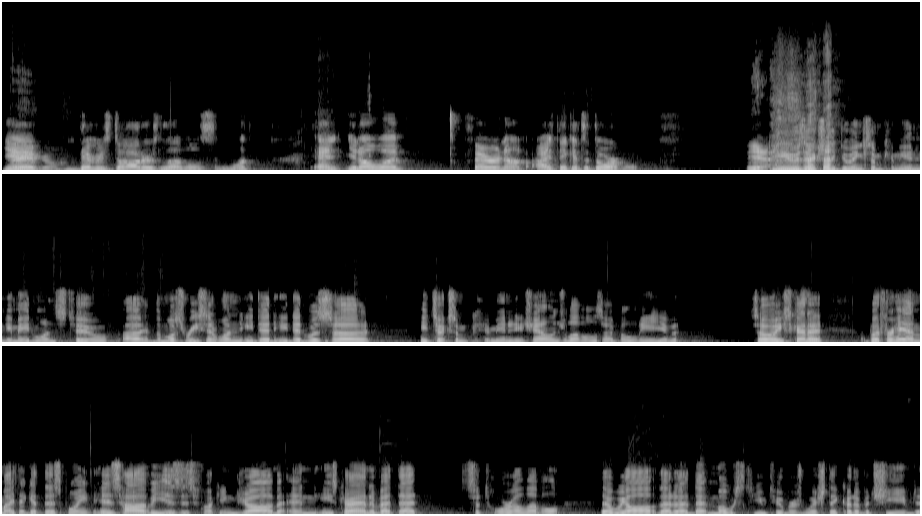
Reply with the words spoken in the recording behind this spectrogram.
There Yeah, you go. they're his daughter's levels, and want, and you know what? Fair enough. I think it's adorable. Yeah. He was actually doing some community made ones too. Uh, the most recent one he did he did was uh, he took some community challenge levels, I believe. So he's kind of, but for him, I think at this point his hobby is his fucking job, and he's kind of at that Satora level that we all that uh, that most YouTubers wish they could have achieved,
